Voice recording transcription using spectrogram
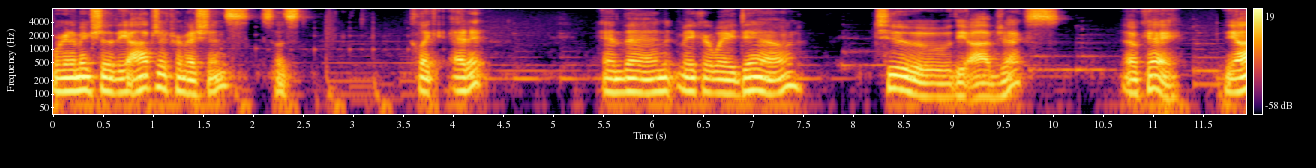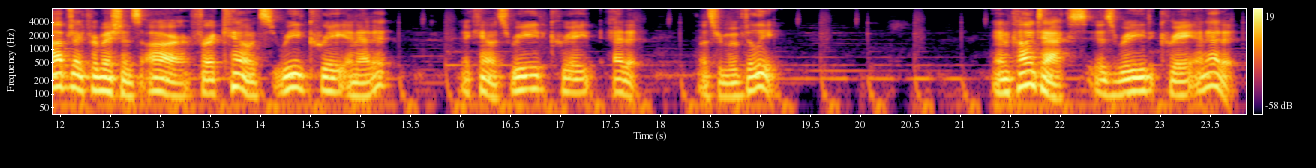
we're going to make sure that the object permissions, so let's click edit and then make our way down to the objects. Okay, the object permissions are for accounts, read, create, and edit. Accounts, read, create, edit. Let's remove delete. And contacts is read, create, and edit.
